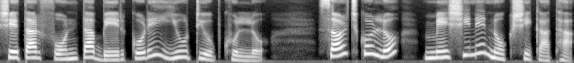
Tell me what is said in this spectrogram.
সে তার ফোনটা বের করে ইউটিউব খুলল। সার্চ করল, মেশিনে নকশি কাঁথা।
